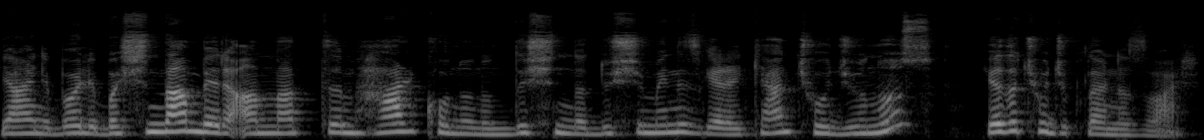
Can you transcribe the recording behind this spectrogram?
Yani böyle başından beri anlattığım her konunun dışında düşünmeniz gereken çocuğunuz ya da çocuklarınız var.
